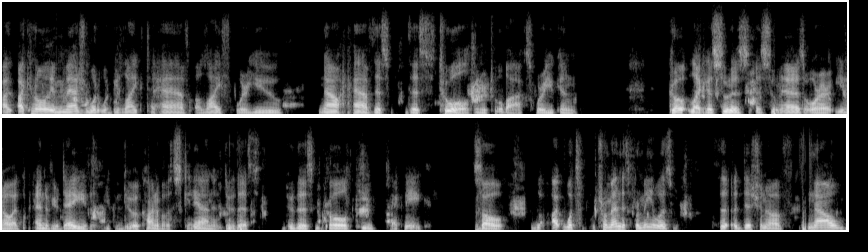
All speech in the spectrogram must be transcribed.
I, I can only imagine what it would be like to have a life where you now have this this tool in your toolbox where you can go like as soon as as soon as or you know at the end of your day even you can do a kind of a scan and do this do this gold key technique. So I, what's tremendous for me was the addition of now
